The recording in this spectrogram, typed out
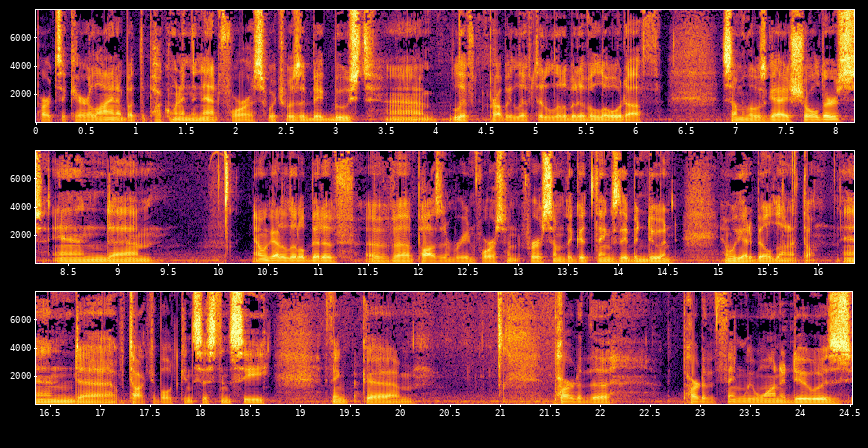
parts of Carolina. But the puck went in the net for us, which was a big boost. Um, lift probably lifted a little bit of a load off some of those guys' shoulders, and um, now we got a little bit of, of uh, positive reinforcement for some of the good things they've been doing, and we got to build on it though. And uh, we've talked about consistency. I think um, part of the part of the thing we want to do is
